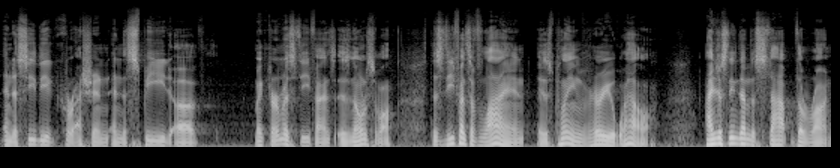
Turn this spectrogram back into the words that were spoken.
And to see the aggression and the speed of McDermott's defense is noticeable. This defensive line is playing very well. I just need them to stop the run.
